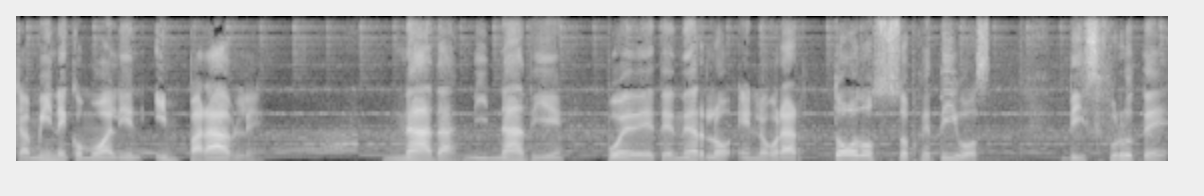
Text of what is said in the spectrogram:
Camine como alguien imparable. Nada ni nadie puede detenerlo en lograr todos sus objetivos. Disfrute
